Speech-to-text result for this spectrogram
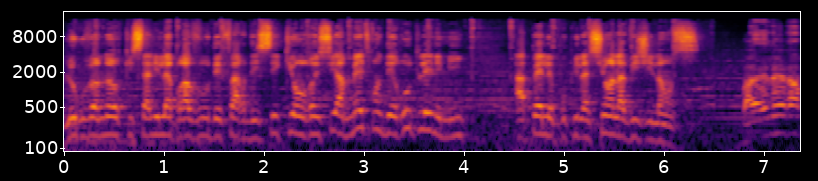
le gouverneur qui salue la bravoure des FARDC qui ont réussi à mettre en déroute l'ennemi appelle les populations à la vigilance. Baelera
